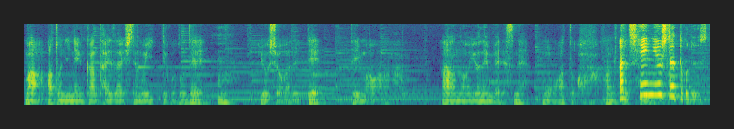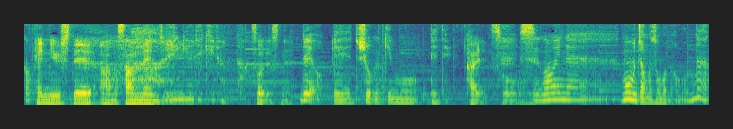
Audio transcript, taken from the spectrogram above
まあ、あと2年間滞在してもいいっていうことでうん。了承が出てで今はあの4年目ですね。もうあと半あ年。編入したってことですか？編入してあの3年時編入できるんだ。そうですね。で、えー、と奨学金も出て。はいそう。すごいね。ももちゃんもそうだもんね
